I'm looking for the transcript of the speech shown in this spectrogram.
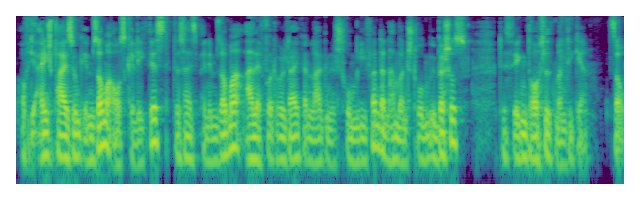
auf die Einspeisung im Sommer ausgelegt ist. Das heißt, wenn im Sommer alle Photovoltaikanlagen den Strom liefern, dann haben wir einen Stromüberschuss. Deswegen drosselt man die gern. So,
